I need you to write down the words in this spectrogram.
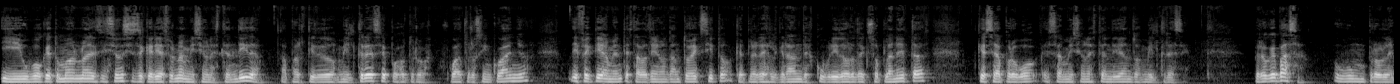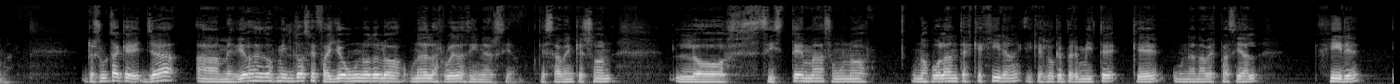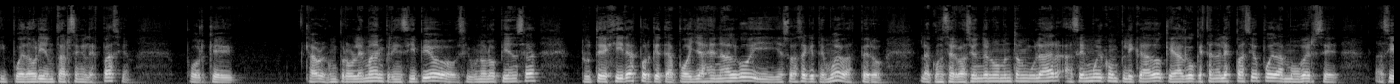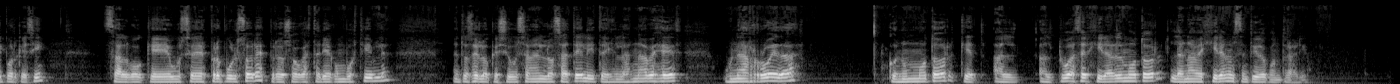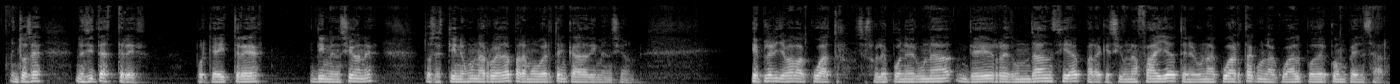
y hubo que tomar una decisión si se quería hacer una misión extendida. A partir de 2013, pues otros 4 o 5 años. Y efectivamente estaba teniendo tanto éxito, Kepler es el gran descubridor de exoplanetas, que se aprobó esa misión extendida en 2013. Pero ¿qué pasa? Hubo un problema. Resulta que ya a mediados de 2012 falló uno de los, una de las ruedas de inercia, que saben que son los sistemas, unos, unos volantes que giran y que es lo que permite que una nave espacial gire y pueda orientarse en el espacio. Porque, claro, es un problema en principio, si uno lo piensa, tú te giras porque te apoyas en algo y eso hace que te muevas, pero la conservación del momento angular hace muy complicado que algo que está en el espacio pueda moverse así porque sí, salvo que uses propulsores, pero eso gastaría combustible. Entonces lo que se usan en los satélites y en las naves es unas ruedas con un motor que al, al tú hacer girar el motor, la nave gira en el sentido contrario. Entonces necesitas tres, porque hay tres dimensiones, entonces tienes una rueda para moverte en cada dimensión. Kepler llevaba cuatro, se suele poner una de redundancia para que si una falla, tener una cuarta con la cual poder compensar.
